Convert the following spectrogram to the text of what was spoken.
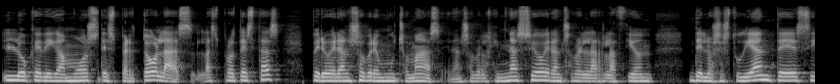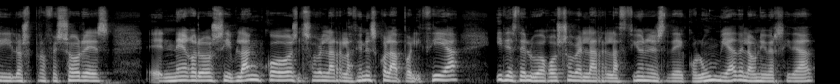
lo que, digamos, despertó las, las protestas, pero eran sobre mucho más. Eran sobre el gimnasio, eran sobre la relación de los estudiantes y los profesores eh, negros y blancos, sobre las relaciones con la policía y, desde luego, sobre las relaciones de Columbia, de la universidad,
